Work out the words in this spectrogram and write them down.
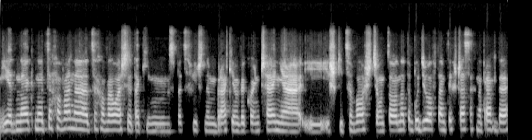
jednak no, cechowana, cechowała się takim specyficznym brakiem wykończenia i, i szkicowością. To, no, to budziło w tamtych czasach naprawdę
